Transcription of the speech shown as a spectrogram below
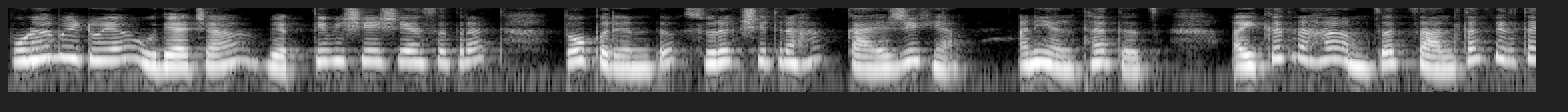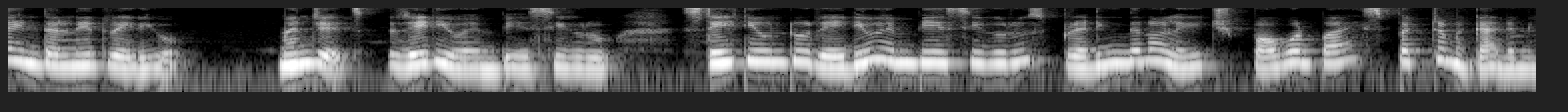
पुन्हा भेटूया उद्याच्या व्यक्तिविशेष या सत्रात. तोपर्यंत सुरक्षित राहा काळजी घ्या आणि अर्थातच ऐकत राहा आमचा चालता फिरता इंटरनेट रेडिओ. म्हणजेच radio M P S C Guru. Stay युन to radio M P S C Guru spreading the knowledge powered by Spectrum Academy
